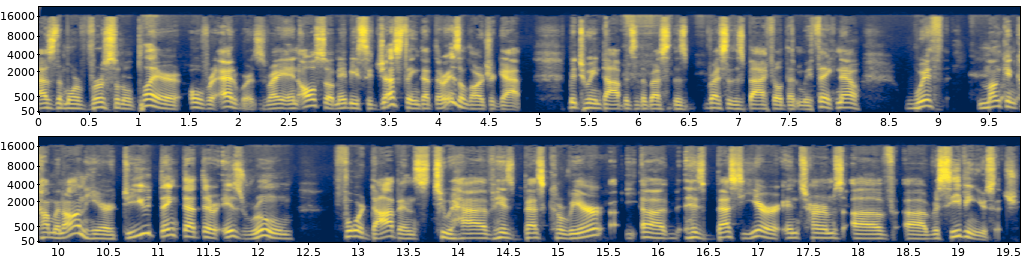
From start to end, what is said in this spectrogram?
as the more versatile player over Edwards, right? And also maybe suggesting that there is a larger gap between Dobbins and the rest of this rest of this backfield than we think. Now, with Monken coming on here, do you think that there is room for Dobbins to have his best career, uh, his best year in terms of uh, receiving usage?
